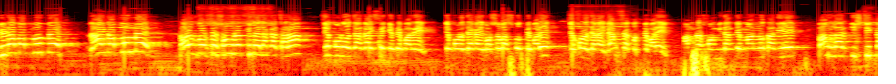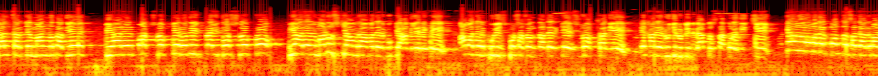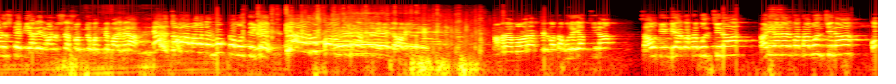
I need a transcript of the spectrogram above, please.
Freedom of movement right of movement ভারতবর্ষের সংরক্ষিত এলাকা ছাড়া যে কোনো জায়গায় সে যেতে পারে, যে কোনো জায়গায় বসবাস করতে পারে, যে কোনো জায়গায় ব্যবসা করতে পারে। আমরা সংবিধানকে মান্যতা দিয়ে, বাংলার কৃষ্টি কালচারকে মান্যতা দিয়ে, বিহারের পাঁচ লক্ষের অধিক, প্রায় দশ লক্ষ বিহারের মানুষকে আমরা আমাদের বুকে আগলে রেখে, আমাদের পুলিশ প্রশাসন তাদেরকে সুরক্ষা দিয়ে এখানে রুজি রুটির ব্যবস্থা করে দিচ্ছি। কেন আমাদের পঞ্চাশ হাজার মানুষকে বিহারের মানুষরা সহ্য করতে পারবে না। এর জবাব আমাদের মুখ্যমন্ত্রীকে, বিহারের মুখ্যমন্ত্রীর হবে। আমরা মহারাষ্ট্রের কথা যাচ্ছি না, সাউথ ইন্ডিয়ার কথা বলছি না, হরিয়ানার কথা বলছি না,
